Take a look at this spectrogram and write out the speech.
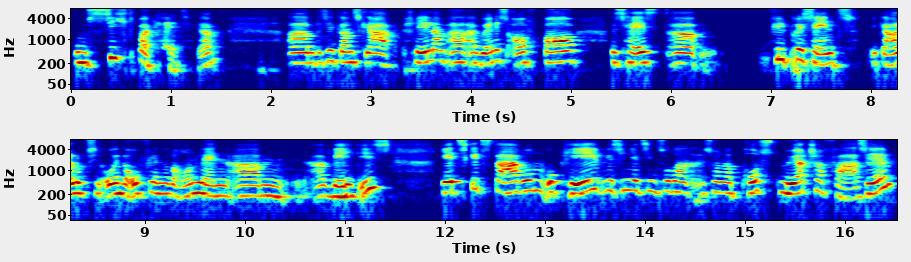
um Sichtbarkeit. Ja? Ähm, das ist ganz klar. Schneller äh, Awareness-Aufbau, das heißt, äh, viel Präsenz, egal ob es in, der Offline- oder Online-Welt ähm, ist. Jetzt geht es darum, okay, wir sind jetzt in so einer, so einer Post-Merger-Phase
